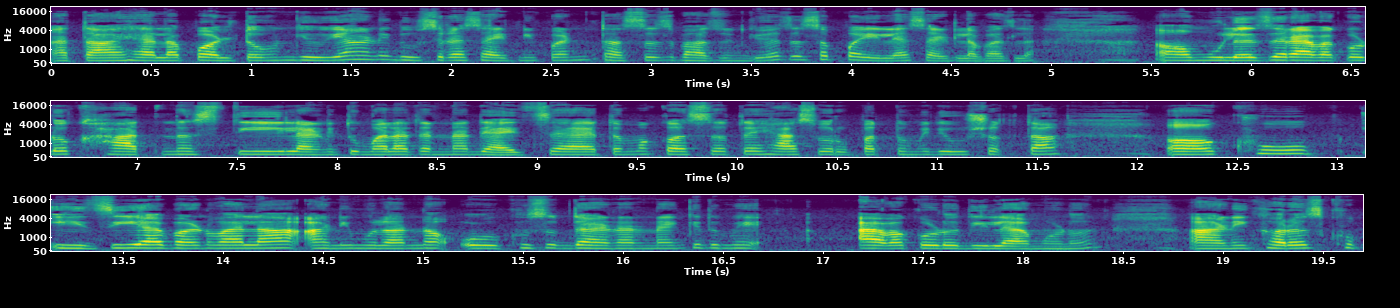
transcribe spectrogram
आता ह्याला पलटवून घेऊया आणि दुसऱ्या साईडनी पण तसंच भाजून घेऊया जसं पहिल्या साईडला भाजला. मुलं जर ॲवॅकडो खात नसतील आणि तुम्हाला त्यांना द्यायचं आहे तर मग कसं तर ह्या स्वरूपात तुम्ही देऊ शकता. खूप इझी आहे बनवायला आणि मुलांना ओळखूसुद्धा येणार नाही की तुम्ही ॲवाकोडो दिला आहे म्हणून. आणि खरंच खूप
